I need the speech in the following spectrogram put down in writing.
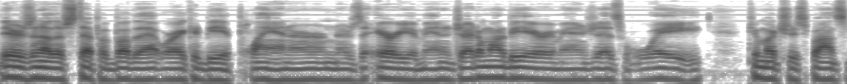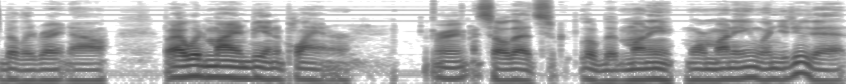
there's another step above that where I could be a planner, and there's an area manager. I don't want to be area manager. That's way too much responsibility right now. But I wouldn't mind being a planner. Right. So that's a little bit money, more money when you do that.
